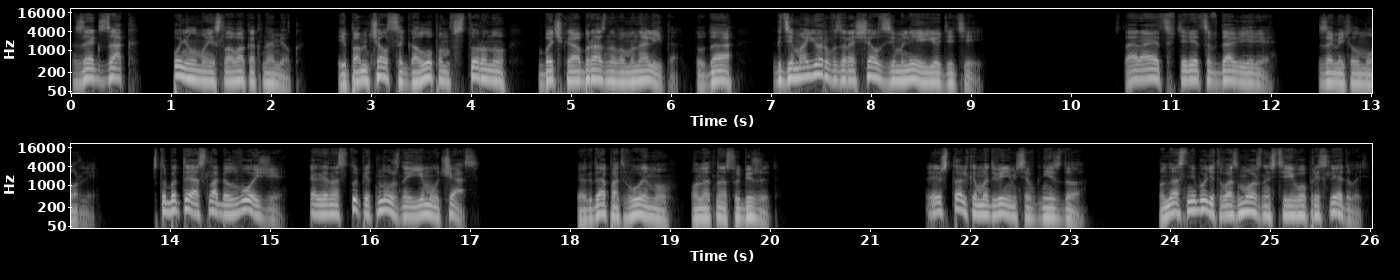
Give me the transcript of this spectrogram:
Зэк-Зак понял мои слова как намек и помчался галопом в сторону бочкообразного монолита, туда, где майор возвращал земле ее детей. «Старается втереться в доверие», — заметил Морли, «чтобы ты ослабил вожжи, когда наступит нужный ему час». «Когда, по-твоему, он от нас убежит?» «Лишь только мы двинемся в гнездо. У нас не будет возможности его преследовать.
